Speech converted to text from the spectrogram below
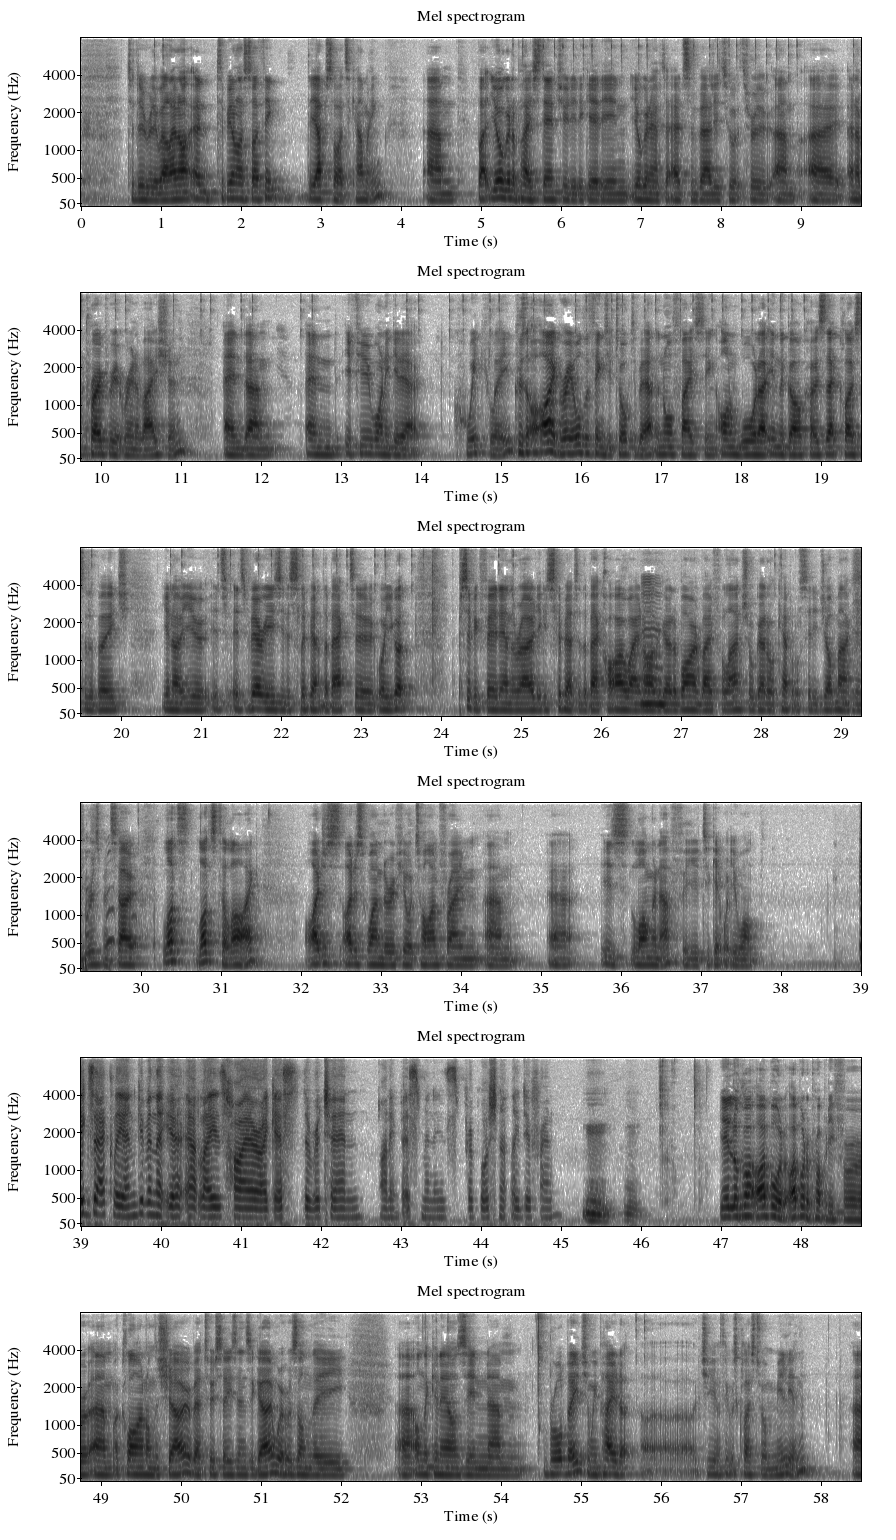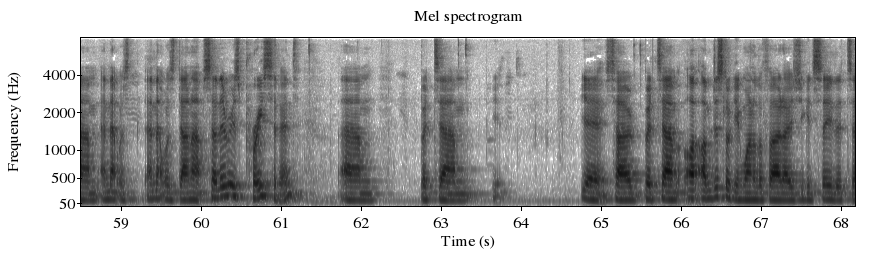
to do really well. And, I, and to be honest, I think the upside's coming. Um, but you're going to pay stamp duty to get in. You're going to have to add some value to it through um, a, an appropriate renovation. And, um, and if you want to get out quickly, because I agree, all the things you've talked about, the north facing, on water, in the Gold Coast, that close to the beach, you know, you it's it's very easy to slip out the back to well, you got Pacific Fair down the road. You can slip out to the back highway and mm. either go to Byron Bay for lunch or go to a capital city job market in Brisbane. So lots lots to like. I just I just wonder if your time frame um, uh, is long enough for you to get what you want. Exactly, and given that your outlay is higher, I guess the return on investment is proportionately different. Mm. Mm. Yeah, look, I, I, bought I bought a property for um, a client on the show about two seasons ago, where it was on the uh, on the canals in um, Broadbeach, and we paid, uh, gee, I think it was close to a million, um, and that was and that was done up. So there is precedent, um, but um, yeah. So, but um, I, am just looking at one of the photos. You can see that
